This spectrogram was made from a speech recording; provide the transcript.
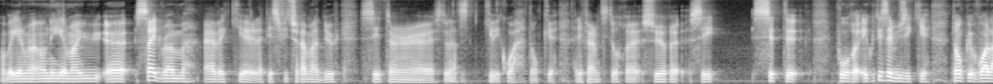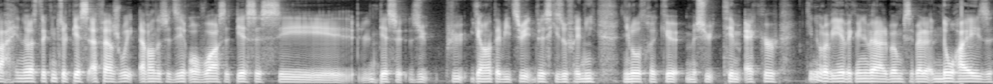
On, a également eu euh, Siderum avec la pièce Futurama 2. C'est un, un artiste québécois. Donc, allez faire un petit tour sur ces site pour écouter sa musique. Donc voilà, il ne reste qu'une seule pièce à faire jouer avant de se dire au revoir. Cette pièce, c'est une pièce du plus grand habitué de schizophrénie, nul autre que Monsieur Tim Ecker, qui nous revient avec un nouvel album qui s'appelle No Highs.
